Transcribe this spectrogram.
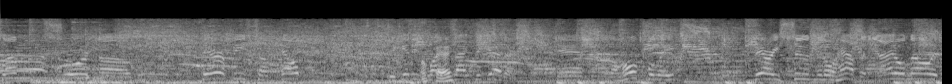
some sort of therapy, some help to get his Okay. life back together. And uh, hopefully, very soon it'll happen. And I don't know if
